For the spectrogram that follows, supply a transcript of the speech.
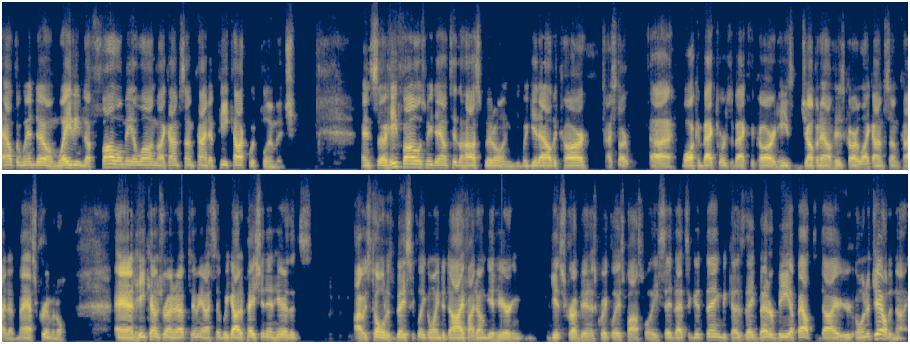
out the window and wave him to follow me along like I'm some kind of peacock with plumage. And so he follows me down to the hospital, and we get out of the car. I start uh, walking back towards the back of the car, and he's jumping out of his car like I'm some kind of mass criminal. And he comes running up to me, and I said, "We got a patient in here that's I was told is basically going to die if I don't get here and get scrubbed in as quickly as possible." He said, "That's a good thing because they better be about to die, or you're going to jail tonight."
